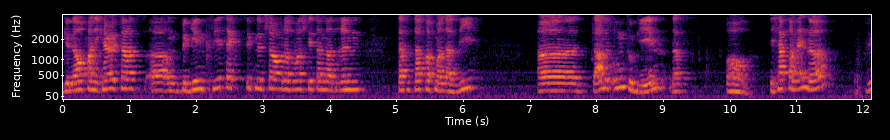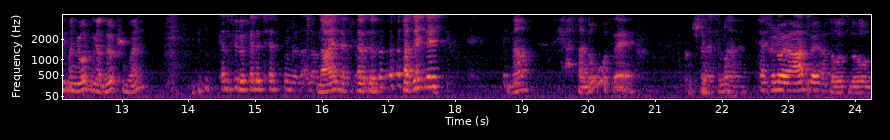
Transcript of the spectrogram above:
Genau, Funny Characters äh, und Begin Cleartext Signature oder sowas steht dann da drin. Das ist das, was man da sieht. Äh, damit umzugehen, das Oh, ich hab's am Ende. Sieht man hier unten ganz hübsch, Moment. Ganz viele Fälle testen, wenn einer. Nein, es, es ist tatsächlich. Na, was ist da los, ey? Bist du noch? Zeit für neue Hardware. So slow.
